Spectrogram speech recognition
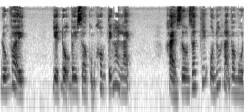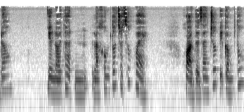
Đúng vậy Nhiệt độ bây giờ cũng không tính là lạnh. Khải Dương rất thích uống nước lạnh vào mùa đông Nhưng nói thật là không tốt cho sức khỏe. Khoảng thời gian trước bị cấm túc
